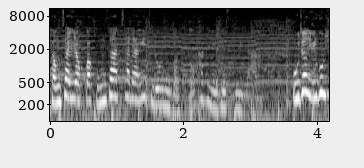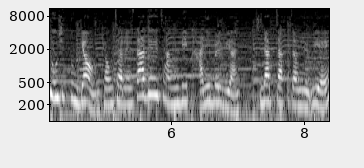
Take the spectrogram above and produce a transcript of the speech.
경찰력과 공사 차량이 들어오는 것으로 확인이 됐습니다. 오전 7시 50분경 경찰은 사드 장비 반입을 위한 진압 작전을 위해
